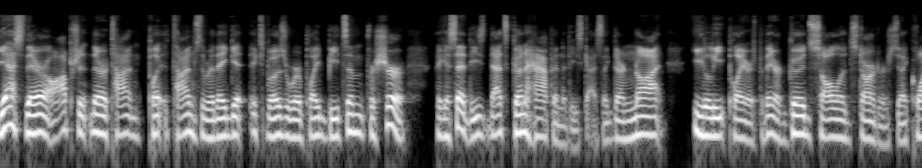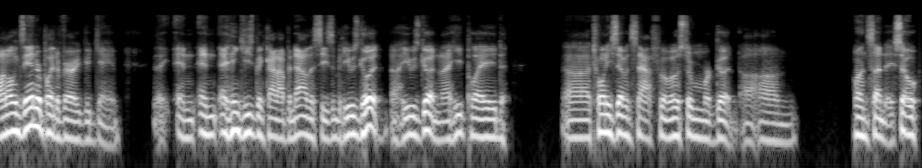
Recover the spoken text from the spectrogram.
yes, there are options. There are time play, times where they get exposed or where play beats them for sure. Like I said, these that's gonna happen to these guys. Like they're not elite players, but they are good, solid starters. Like Kwon Alexander played a very good game, and and I think he's been kind of up and down this season, but he was good. Uh, he was good, and he played uh, 27 snaps, but most of them were good uh, um, on Sunday. So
